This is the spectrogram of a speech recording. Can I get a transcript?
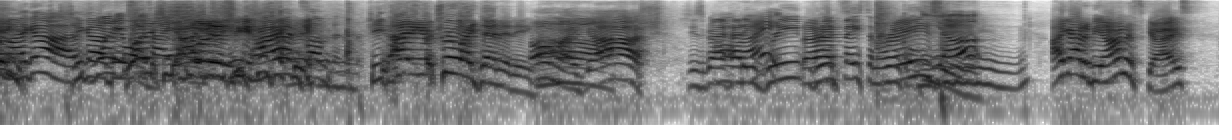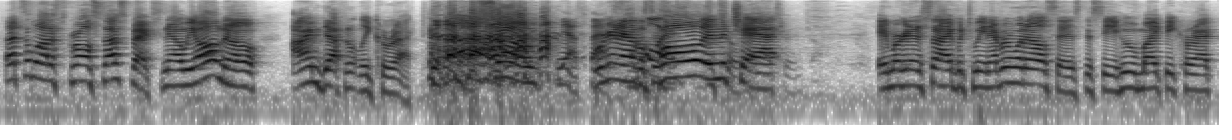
Oh my God. You gotta What be is one. she she hiding? What is she hiding? something. She's hiding her true identity. Oh my ah. gosh. She's great. Hiding right. green, green That's face and crazy. wrinkles. Yup. I gotta be honest, guys. That's a lot of Skrull suspects. Now we all know I'm definitely correct. so Yes, we're gonna have a poll in the chat, and we're gonna decide between everyone else's to see who might be correct.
